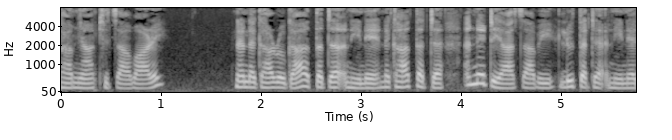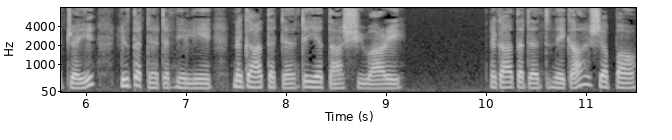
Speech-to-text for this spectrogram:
ကားများဖြစ်ကြပါသည်နန္ဒကားတို့ကတက်တန်းအနေနဲ့နဂါတက်တန်းအနှစ်တရာကြာပြီးလူတက်တန်းအနေနဲ့တွေ့ရင်လူတက်တန်းတစ်နှစ်လျင်နဂါတက်တန်းတရက်သားရှိပါတယ်။နဂါတက်တန်းတစ်နှစ်ကရပ်ပေါင်း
